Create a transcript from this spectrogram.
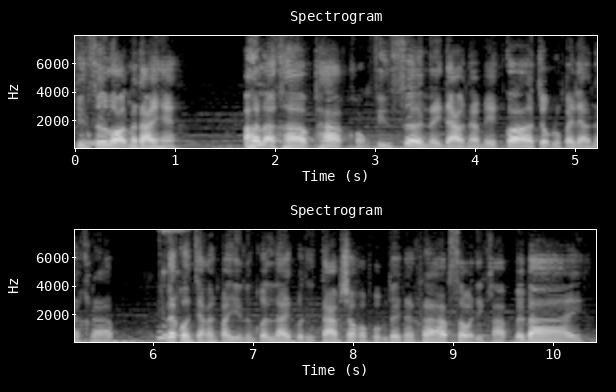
ฟินเซอร์รอดมาได้แฮะ เอาล่ะครับ ภาคของฟินเซอร์ในดาวน้ำเมฆก็จบลงไปแล้วนะครับ และก่อนจากกันไปอย่าลืมกดไลค์กดติดตามช่องของผมด้วยนะครับ สวัสดีครับ บ๊ายบาย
